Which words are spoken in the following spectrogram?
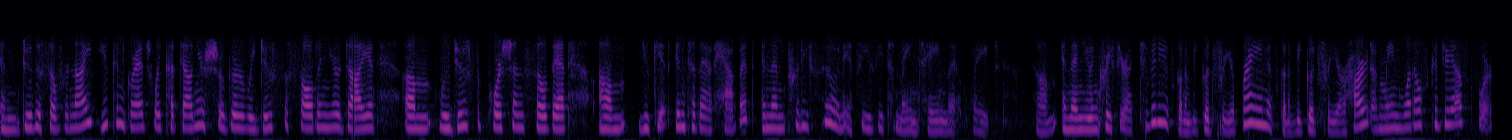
and do this overnight. You can gradually cut down your sugar, reduce the salt in your diet, um, reduce the portions so that um, you get into that habit, and then pretty soon it's easy to maintain that weight. Um, and then you increase your activity. It's going to be good for your brain. It's going to be good for your heart. I mean, what else could you ask for?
